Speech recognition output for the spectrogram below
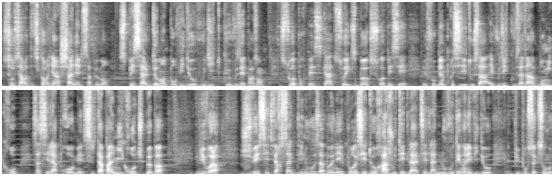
sur le serveur Discord, il y a un channel simplement spécial demande pour vidéo. Vous dites que vous êtes par exemple soit pour PS4, soit Xbox, soit PC. Il faut bien préciser tout ça. Et vous dites que vous avez un bon micro. Ça c'est la première. Si t'as pas un micro, tu peux pas. Et puis voilà, je vais essayer de faire ça avec des nouveaux abonnés pour essayer de rajouter de la, de la nouveauté dans les vidéos. Et puis pour ceux qui sont...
